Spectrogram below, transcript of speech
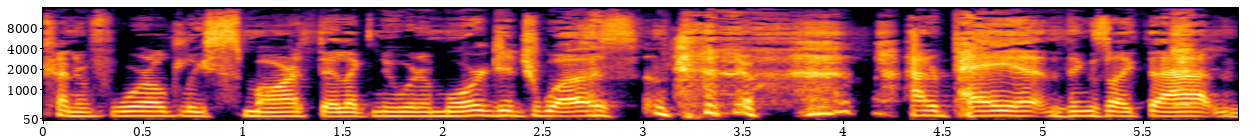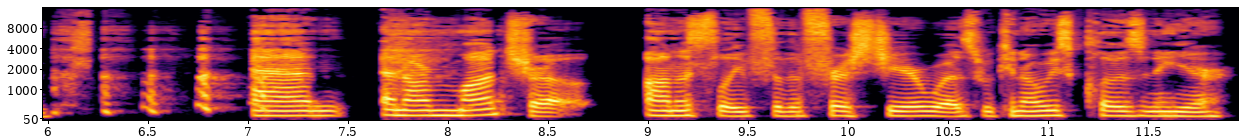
kind of worldly smart. They like knew what a mortgage was and you know, how to pay it and things like that. And, and, and our mantra, honestly, for the first year was we can always close in a year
